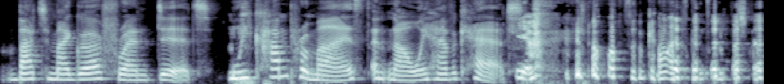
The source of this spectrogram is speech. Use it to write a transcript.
but my girlfriend did. We compromised and now we have a cat. Ja, so kann man es ganz gut verstehen.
